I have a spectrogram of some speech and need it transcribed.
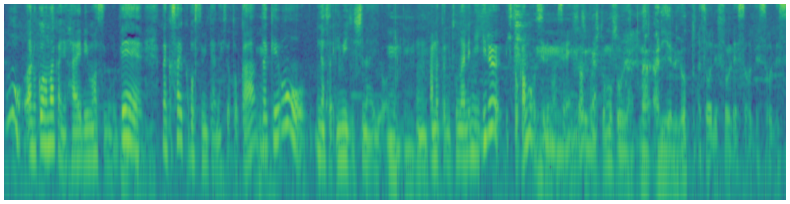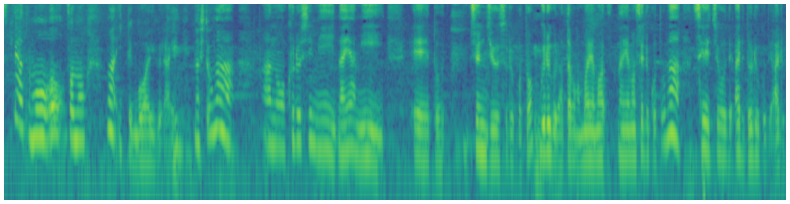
もうあのこの中に入りますので、なんかサイコパスみたいな人とかだけを皆さんイメージしないように、うんうん。うんあなたの隣にいる人かもしれませんよ普通の人もそうやなありえるよってこと。そうですそうですそうですそうです。であともうその、まあ、1.5割ぐらいの人が、あの苦しみ悩み、えー、と春秋すること、うん。ぐるぐる頭を悩ま悩ませることが成長であり努力である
